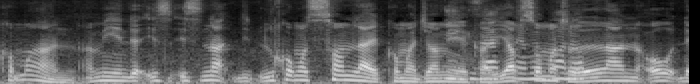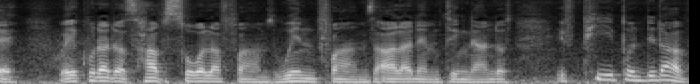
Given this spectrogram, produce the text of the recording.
come on. I mean, it's it's not. Look how much sunlight come at Jamaica. Exactly, You have so much land out there where you could have just have solar farms, wind farms, all of them things. And just if people did have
